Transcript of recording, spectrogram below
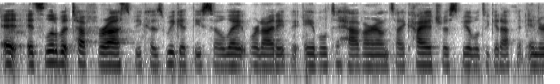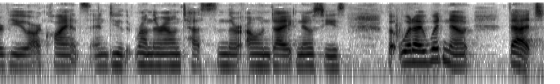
It, it's a little bit tough for us because we get these so late. We're not able to have our own psychiatrists be able to get up and interview our clients and do run their own tests and their own diagnoses. But what I would note that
